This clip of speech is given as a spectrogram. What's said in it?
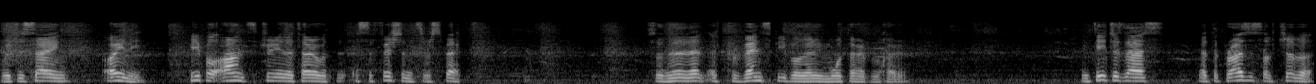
which is saying, Oini, people aren't treating the Torah with sufficient respect, so then it prevents people learning more Torah from Chorev. He teaches us that the process of tshuva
